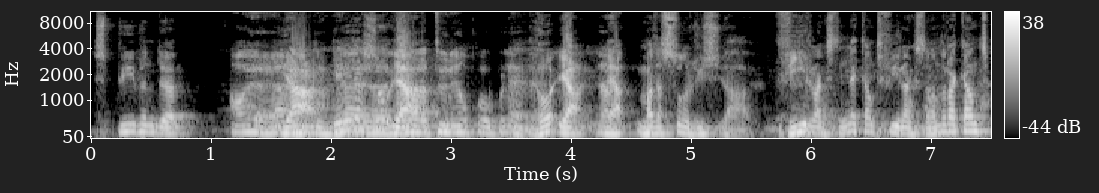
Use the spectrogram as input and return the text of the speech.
luchtspuwende... Oh ja, ja. Ja, ja, ja, zo? toen heel populair. Ho- Ja, ja. Ja. maar dat stonden dus ja, vier langs de ene kant, vier langs de andere kant.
